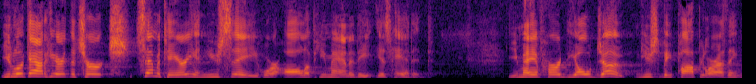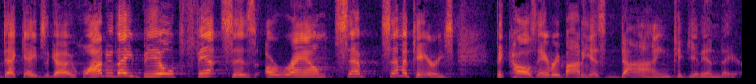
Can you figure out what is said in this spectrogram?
You look out here at the church cemetery and you see where all of humanity is headed. You may have heard the old joke, used to be popular, I think, decades ago. Why do they build fences around cemeteries? Because everybody is dying to get in there.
